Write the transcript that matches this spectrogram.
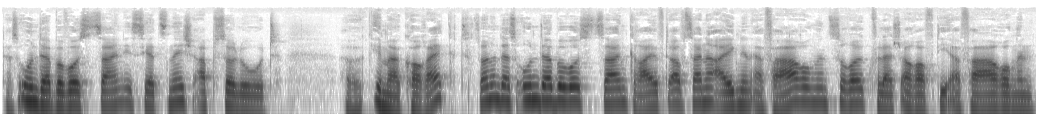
Das Unterbewusstsein ist jetzt nicht absolut immer korrekt, sondern das Unterbewusstsein greift auf seine eigenen Erfahrungen zurück, vielleicht auch auf die Erfahrungen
